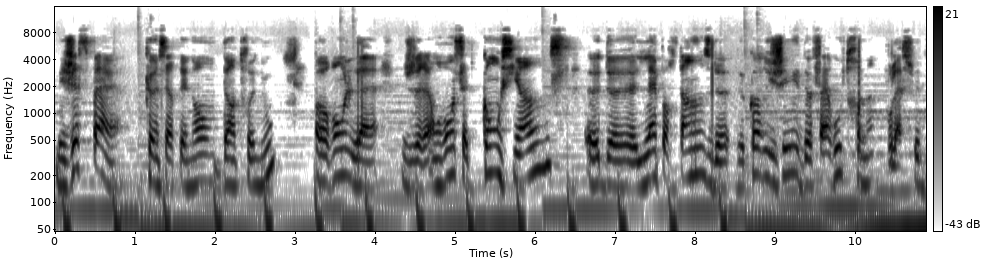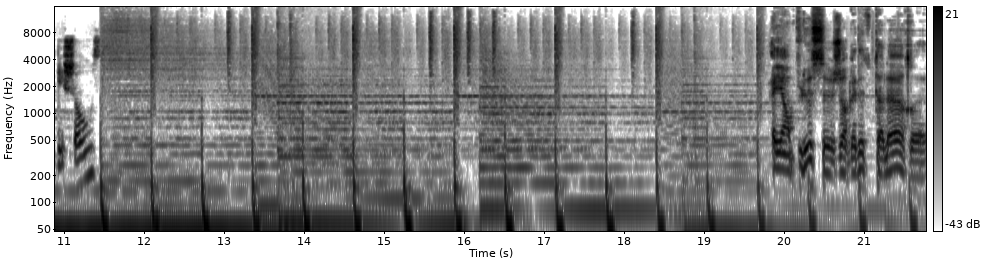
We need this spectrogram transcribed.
mais j'espère qu'un certain nombre d'entre nous auront, la, je auront cette conscience euh, de l'importance de, de corriger, de faire autrement pour la suite des choses. Et en plus, je regardais tout à l'heure euh,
